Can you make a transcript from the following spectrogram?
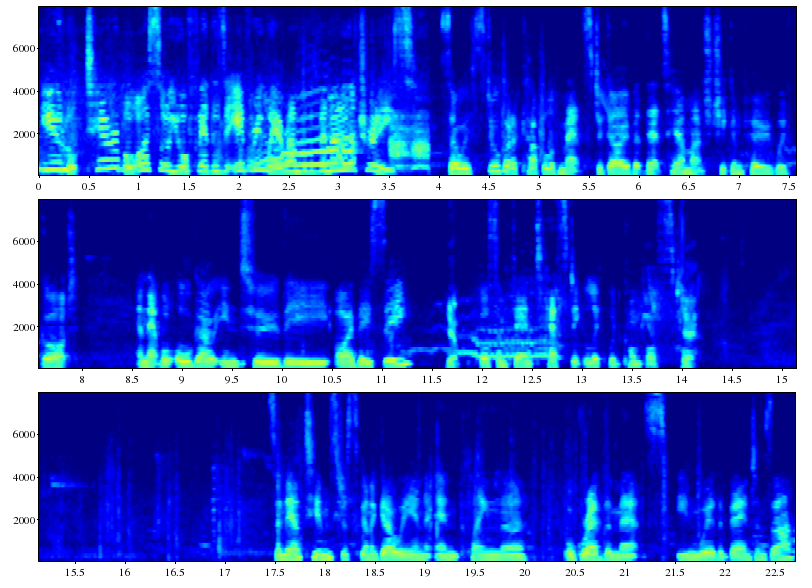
You look terrible. I saw your feathers everywhere under the banana trees. So we've still got a couple of mats to go, but that's how much chicken poo we've got and that will all go into the IBC Yep. for some fantastic liquid compost. Yeah. So now Tim's just going to go in and clean the, or grab the mats in where the bantams are.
